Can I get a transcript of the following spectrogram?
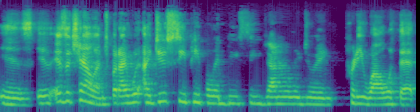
is is, is a challenge. But I, w- I do see people in DC generally doing pretty well with it.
